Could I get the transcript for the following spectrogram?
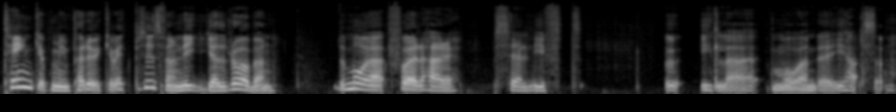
Tänker på min peruk, jag vet precis var den ligger i garderoben. Då mår jag, får jag det här cellgift uh, illamående i halsen.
